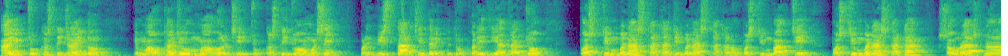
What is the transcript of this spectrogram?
હા, એક ચોક્કસથી જણાવી દઉં કે માવઠા જેવો માહોલ છે એ ચોક્કસથી જોવા મળશે, પણ વિસ્તાર છે દરેક મિત્રો ફરીથી યાદ રાખજો. પશ્ચિમ બનાસકાંઠા, જે બનાસકાંઠાનો પશ્ચિમ ભાગ છે, પશ્ચિમ બનાસકાંઠા સૌરાષ્ટ્રના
